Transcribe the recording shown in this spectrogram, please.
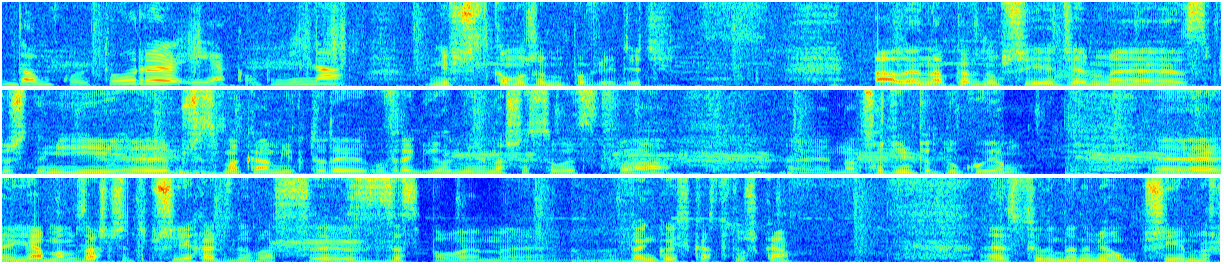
Dom Kultury i jako gmina? Nie wszystko możemy powiedzieć, ale na pewno przyjedziemy z pysznymi e, przysmakami, które w regionie nasze sołectwa e, na co dzień produkują. Ja mam zaszczyt przyjechać do Was z zespołem Węgojska Stróżka, e, z którym będę miał przyjemność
